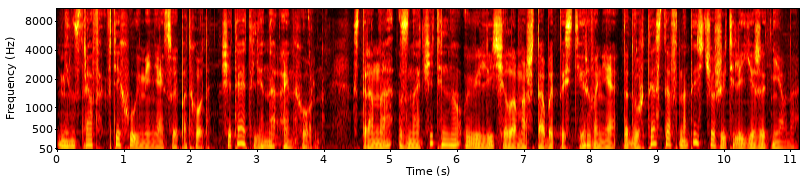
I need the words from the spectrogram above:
Минздрав втихую меняет свой подход, считает Лена Айнхорн. Страна значительно увеличила масштабы тестирования до двух тестов на тысячу жителей ежедневно.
